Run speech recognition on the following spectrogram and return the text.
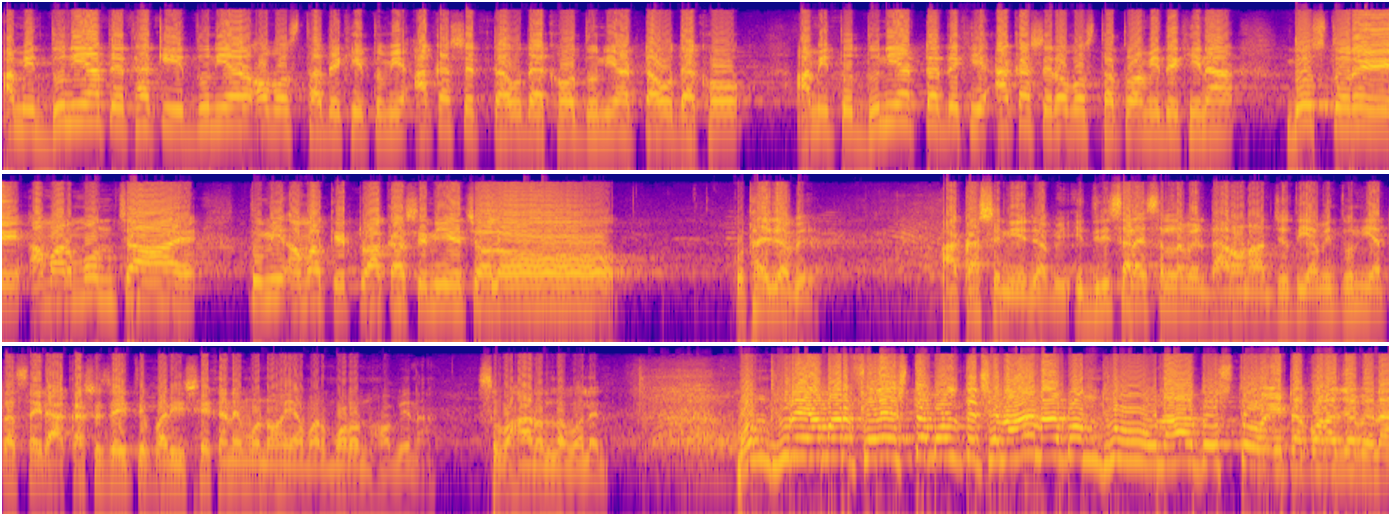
আমি দুনিয়াতে থাকি, দুনিয়ার অবস্থা দেখি, তুমি আকাশেরটাও দেখো, দুনিয়ারটাও দেখো। আমি তো দুনিয়ারটা দেখি, আকাশের অবস্থা তো আমি দেখি না। দোস্ত রে, আমার মন চায়, তুমি আমাকে একটু আকাশে নিয়ে চলো। কোথায় যাবে? আকাশে নিয়ে যাবে। ইদ্রিস আলাইসাল্লামের ধারণা, যদি আমি দুনিয়াটা সাইরে আকাশে যাইতে পারি, সেখানে মনে হয় আমার মরণ হবে না। সুবাহান বলেন। বন্ধুরে, আমার ফেরেশতা বলতেছে, না না বন্ধু, না দোস্ত, এটা করা যাবে না,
